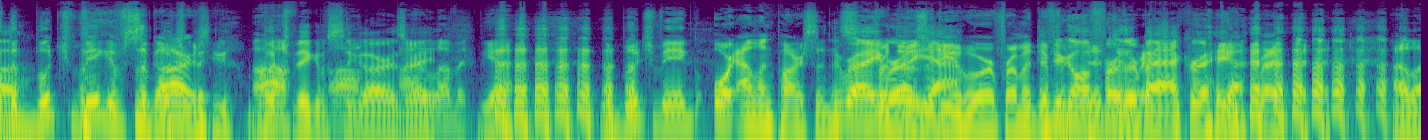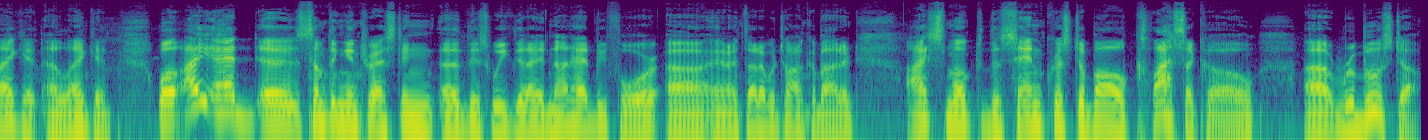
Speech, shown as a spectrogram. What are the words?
uh, the Butch Vig of cigars. Butch Vig, Oh, Butch Vig of oh, cigars, I right? love it. Yeah, the Butch Vig or Alan Parsons. Right, For right, those yeah. of you who are from a different, If you're going uh, further back, right? Yeah, right. I like it. I like it. Well, I had uh, something interesting uh, this week that I had not had before, uh, and I thought I would talk about it. I smoked the San Cristobal Classico uh, Robusto.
